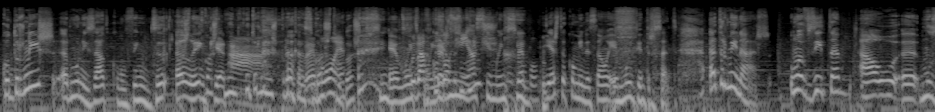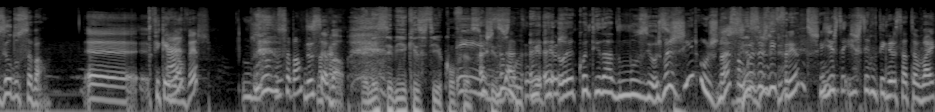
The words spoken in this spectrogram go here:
codorniz harmonizado com vinho de Gosto Alenquer. muito de cotorninhos, por acaso. é bom, gosto, é? gosto sim. É muito Cuidado bom. com os ossinhos. assim, muito é sim. bom. e esta combinação é muito interessante. A terminar, uma visita ao eh, Museu do Sabão. Uh, fiquei em? Belver, Museu do sabão. do Sabão. Eu nem sabia que existia, confesso. Exatamente. a, a- a quantidade de museus, mas giros, não é? São Sim, coisas sim, diferentes. sim. E este, este é muito engraçado também.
